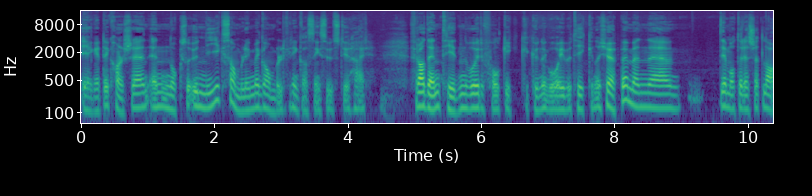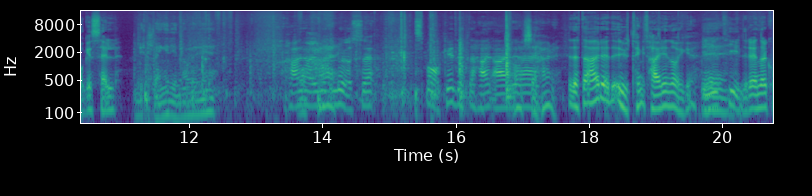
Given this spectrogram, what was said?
egentlig kanskje en, en nokså unik samling med gammelt kringkastingsutstyr her. Fra den tiden hvor folk ikke kunne gå i butikken og kjøpe, men eh, det måtte rett og slett lages selv. Litt lenger innover i Her er jo noen løse spaker. Dette her er Å, se eh, her. Dette er uttenkt her i Norge. I tidligere NRK,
